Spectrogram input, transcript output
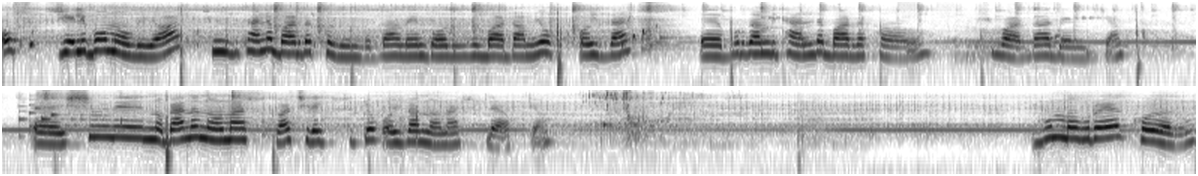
o- süt jelibon oluyor. Şimdi bir tane bardak alayım buradan. Benim doğru düzgün bardağım yok. O yüzden e, buradan bir tane de bardak alalım. Şu bardağı deneyeceğim. E, şimdi no, bende normal süt var. Çilekli süt yok. O yüzden normal sütle yapacağım. Bunu da buraya koyarım.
